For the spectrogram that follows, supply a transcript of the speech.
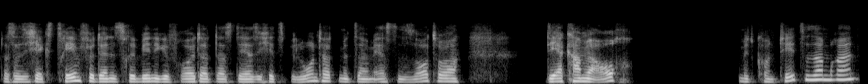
dass er sich extrem für Dennis Rebeni gefreut hat, dass der sich jetzt belohnt hat mit seinem ersten Saisontor. Der kam ja auch mit Conte zusammen rein.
